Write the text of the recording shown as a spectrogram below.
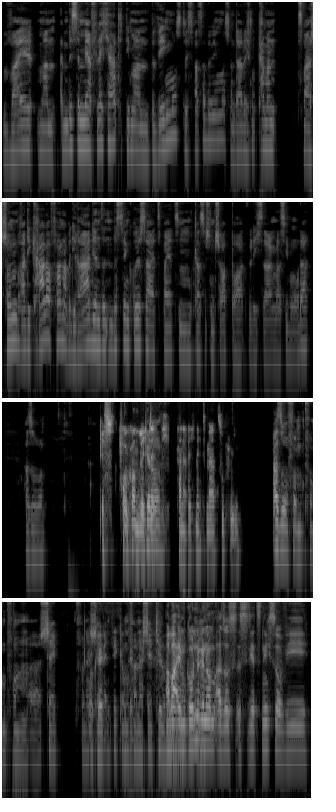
weil man ein bisschen mehr Fläche hat, die man bewegen muss, durchs Wasser bewegen muss. Und dadurch kann man zwar schon radikaler fahren, aber die Radien sind ein bisschen größer als bei jetzt einem klassischen Shortboard, würde ich sagen, Massimo, oder? Also, Ist vollkommen richtig. Genau. Ich kann ich nichts mehr zufügen. also vom, vom, vom äh, Shape, von der Okay. Shape-Entwicklung, Okay. von der Shape-Theorie. Aber im Grunde Ja. genommen, also es ist jetzt nicht so wie,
